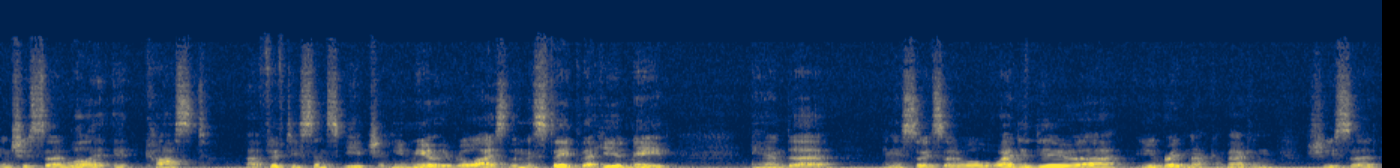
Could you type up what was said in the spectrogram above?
and she said, Well, it, it cost uh, 50 cents each. And he immediately realized the mistake that he had made. And, uh, and he, so he said, Well, why did you, uh, you and Braden not come back? And she said,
